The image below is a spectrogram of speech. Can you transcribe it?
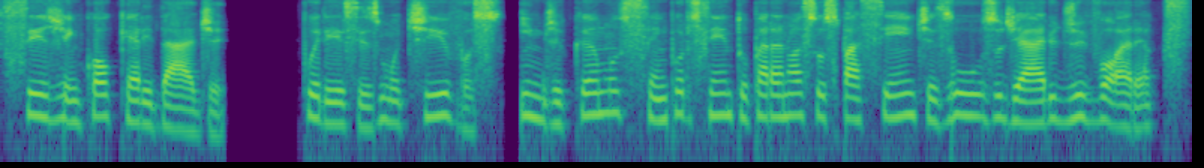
seja em qualquer idade. Por esses motivos, indicamos 100% para nossos pacientes o uso diário de Vorax.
